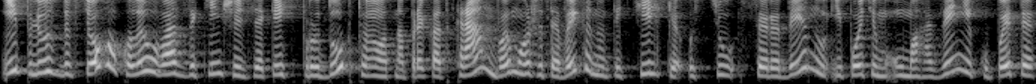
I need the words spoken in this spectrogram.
І плюс до всього, коли у вас закінчується якийсь продукт, ну, от, наприклад, крем, ви можете викинути тільки ось цю середину і потім у магазині купити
